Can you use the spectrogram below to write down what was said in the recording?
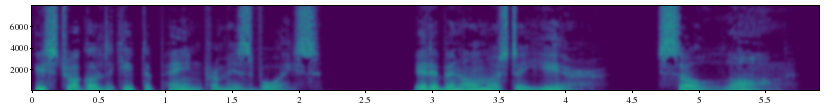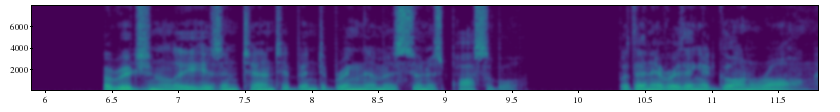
He struggled to keep the pain from his voice. It had been almost a year. So long. Originally, his intent had been to bring them as soon as possible. But then everything had gone wrong.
